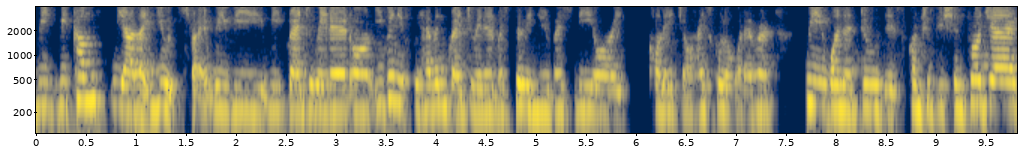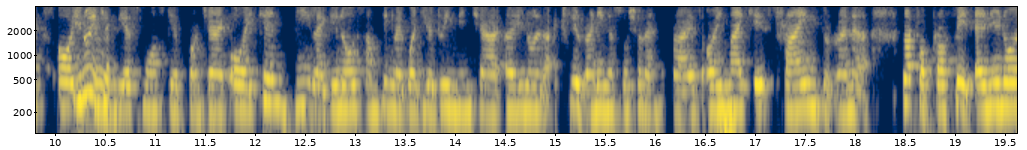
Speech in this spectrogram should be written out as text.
we, we come, we are like youths, right? We, we, we graduated, or even if we haven't graduated, we're still in university or college or high school or whatever we want to do this contribution projects or you know it mm. can be a small scale project or it can be like you know something like what you're doing Min Chia uh, you know actually running a social enterprise or in my case trying to run a not for profit and you know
